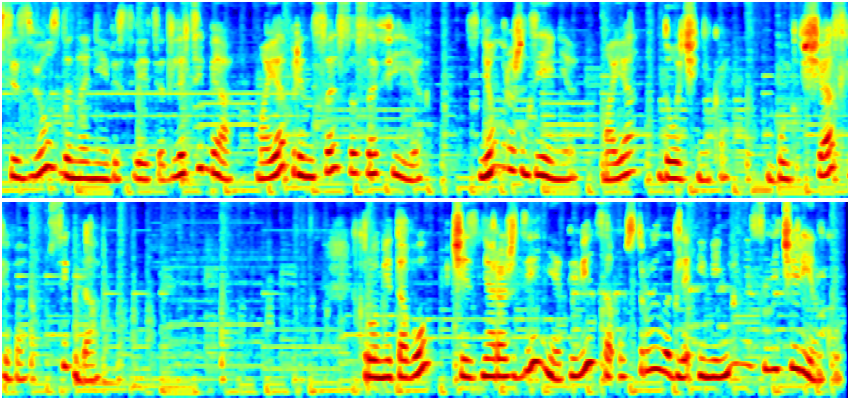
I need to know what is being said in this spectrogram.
все звезды на небе светят для тебя, моя принцесса София. С днем рождения, моя доченька. Будь счастлива всегда. Кроме того, в честь дня рождения певица устроила для именинницы вечеринку.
